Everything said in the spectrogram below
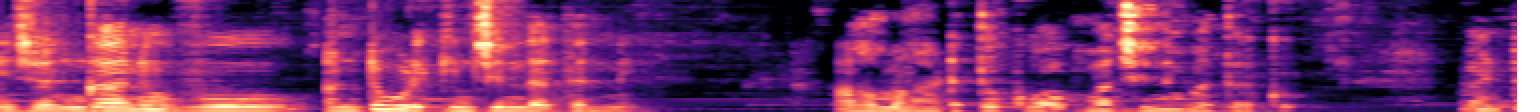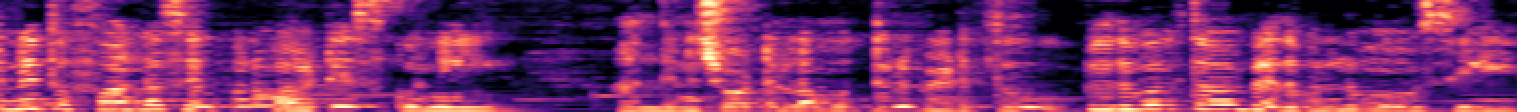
నిజంగా నువ్వు? అంటూ ఉడికించింది అతన్ని. ఆ మాటతో కోపం వచ్చింది మధుకు వెంటనే తుఫాన్లో శిల్పను వాటేసుకుని అందిన చోటల్లో ముద్దులు పెడుతూ పెదవులతో పెదవులను మూసి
